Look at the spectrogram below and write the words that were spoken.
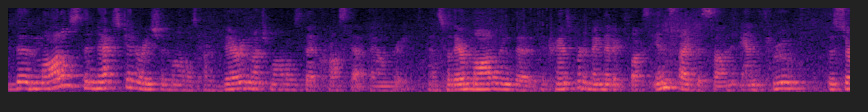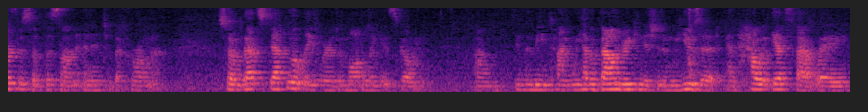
the models, the next generation models, are very much models that cross that boundary. And so they're modeling the, the transport of magnetic flux inside the sun and through the surface of the sun and into the corona. So that's definitely where the modeling is going. Um, in the meantime, we have a boundary condition and we use it, and how it gets that way,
